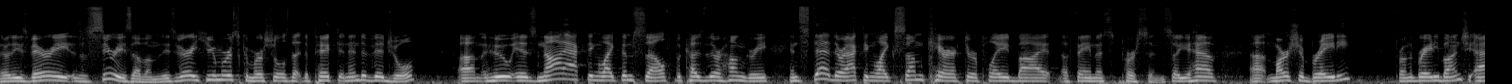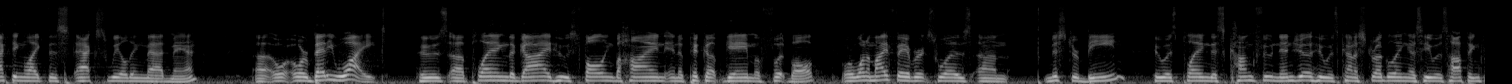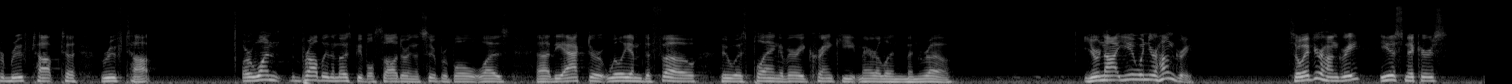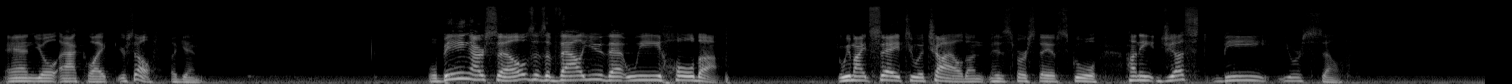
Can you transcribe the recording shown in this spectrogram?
There are these very, there's a series of them, these very humorous commercials that depict an individual um, who is not acting like themselves because they're hungry. Instead, they're acting like some character played by a famous person. So you have uh, Marcia Brady from the Brady Bunch acting like this axe wielding madman, uh, or, or, Betty White, who's uh, playing the guy who's falling behind in a pickup game of football. Or one of my favorites was um, Mr. Bean, who was playing this kung fu ninja who was kind of struggling as he was hopping from rooftop to rooftop. Or one, probably the most people saw during the Super Bowl was uh, the actor William Dafoe, who was playing a very cranky Marilyn Monroe. You're not you when you're hungry. So if you're hungry, eat a Snickers and you'll act like yourself again. Well, being ourselves is a value that we hold up. We might say to a child on his first day of school, honey, just be yourself.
